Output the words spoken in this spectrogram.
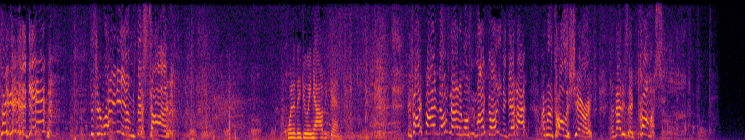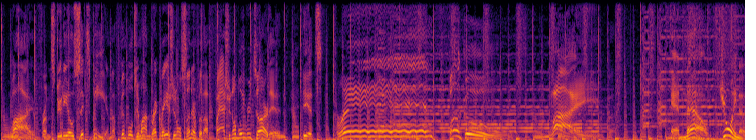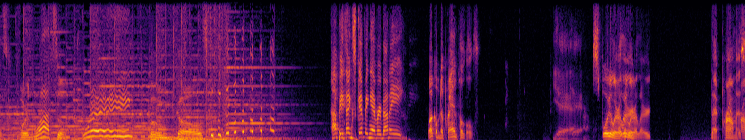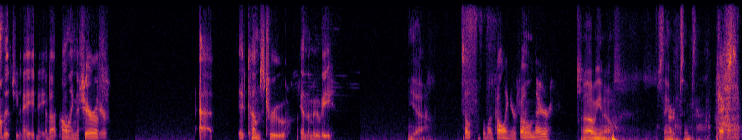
They did it again! The geraniums this time! What are they doing out again? If I find those animals in my garden again, I, I'm going to call the sheriff. And that is a promise. Live from Studio 6B in the Fimple Jamont Recreational Center for the Fashionably Retarded, it's Pran Funkels Live. And now, join us for lots of prank phone calls. Happy Thanksgiving, everybody! Welcome to Pran Funkels. Yeah. Spoiler, alert, alert. That promise, that she made, about calling the sheriff, uh, it comes true in the movie. Yeah. Some, someone calling your phone there? Oh, you know, same, same. Text.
